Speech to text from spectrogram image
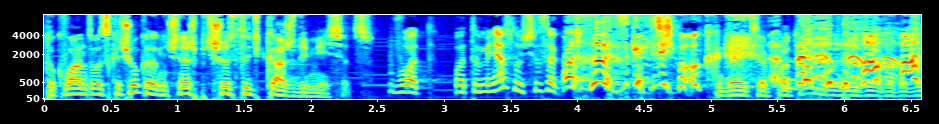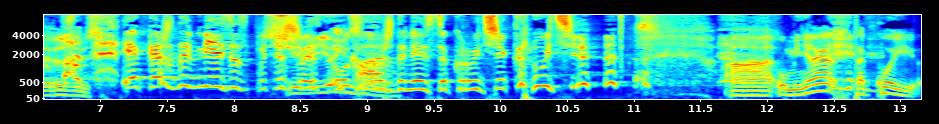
то квантовый скачок, когда начинаешь путешествовать каждый месяц. Вот, вот у меня случился квантовый скачок. Да я тебя потом, может быть, я тут заряжусь. Я каждый месяц путешествую, Серьезно? каждый месяц круче и круче. А у меня такой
